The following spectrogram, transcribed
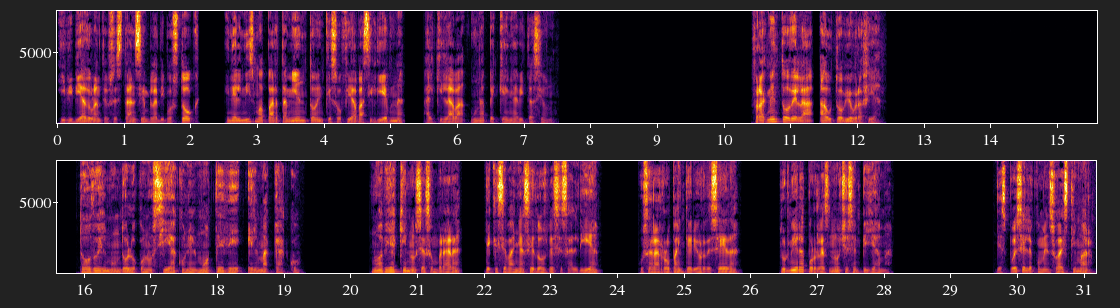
y vivía durante su estancia en Vladivostok en el mismo apartamento en que Sofía Vasilievna alquilaba una pequeña habitación. Fragmento de la autobiografía. Todo el mundo lo conocía con el mote de El Macaco. No había quien no se asombrara de que se bañase dos veces al día, usara ropa interior de seda, durmiera por las noches en pijama. Después se le comenzó a estimar.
